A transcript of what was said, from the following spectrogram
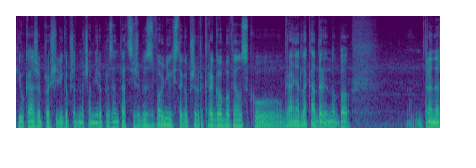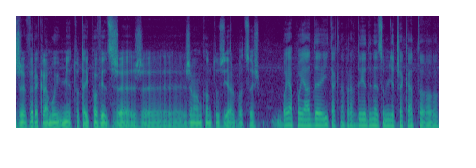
piłkarze prosili go przed meczami reprezentacji, żeby zwolnił ich z tego przykrego obowiązku grania dla kadry, no bo trenerze, wyreklamuj mnie tutaj, powiedz, że, że, że mam kontuzję albo coś, bo ja pojadę i tak naprawdę jedyne, co mnie czeka, to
